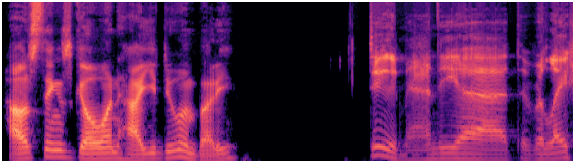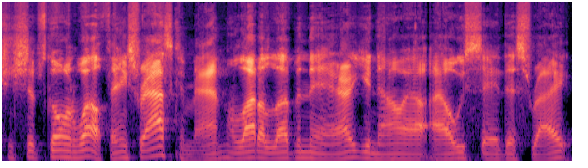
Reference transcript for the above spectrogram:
How's things going? How you doing, buddy? Dude, man, the uh the relationship's going well. Thanks for asking, man. A lot of love in the air. You know, I, I always say this, right?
